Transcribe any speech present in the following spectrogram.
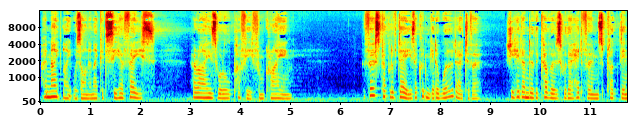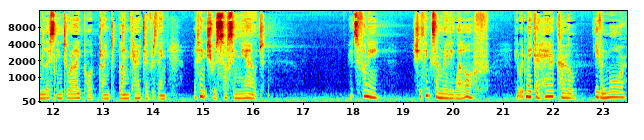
Her nightlight was on and I could see her face. Her eyes were all puffy from crying. The first couple of days I couldn't get a word out of her. She hid under the covers with her headphones plugged in, listening to her iPod, trying to blank out everything. I think she was sussing me out. It's funny, she thinks I'm really well off. It would make her hair curl even more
